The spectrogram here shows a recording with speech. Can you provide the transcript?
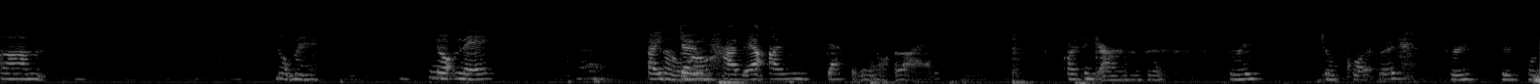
Um, not me. Not me. I Oh, don't well. have it. I'm definitely not lying. I think Aaron has it. Three, jump quietly. Three, two, one.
